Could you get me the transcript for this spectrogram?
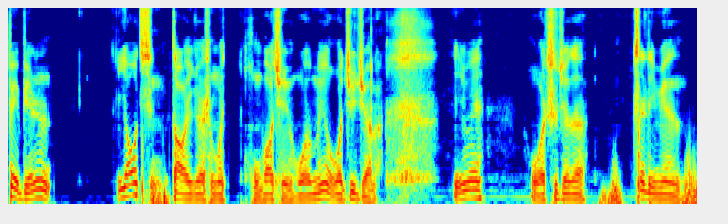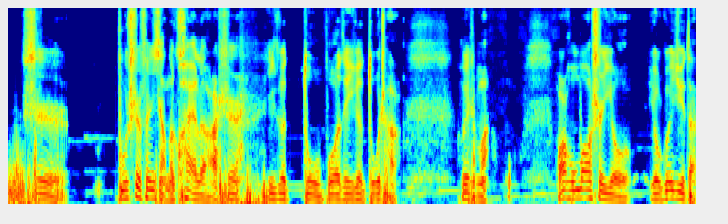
被别人邀请到一个什么红包群，我没有，我拒绝了，因为我是觉得这里面是不是分享的快乐，而是一个赌博的一个赌场。为什么玩红包是有有规矩的？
